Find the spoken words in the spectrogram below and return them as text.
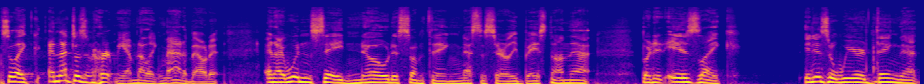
So like, and that doesn't hurt me. I'm not like mad about it, and I wouldn't say no to something necessarily based on that. But it is like, it is a weird thing that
